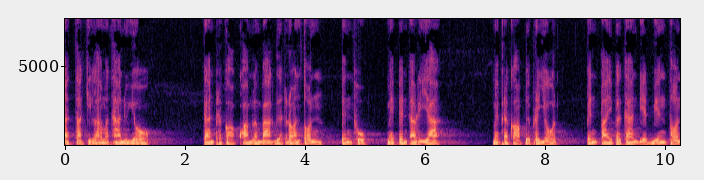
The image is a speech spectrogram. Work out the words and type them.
อัตตากิลามัฐานุโยกการประกอบความลำบากเดือดร้อนตน เป็นทุกข์ ไม่เป็นอริยะ ไม่ประกอบด้วยประโยชน์ เป็นไปเพื่อการเบียดเบียนตน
